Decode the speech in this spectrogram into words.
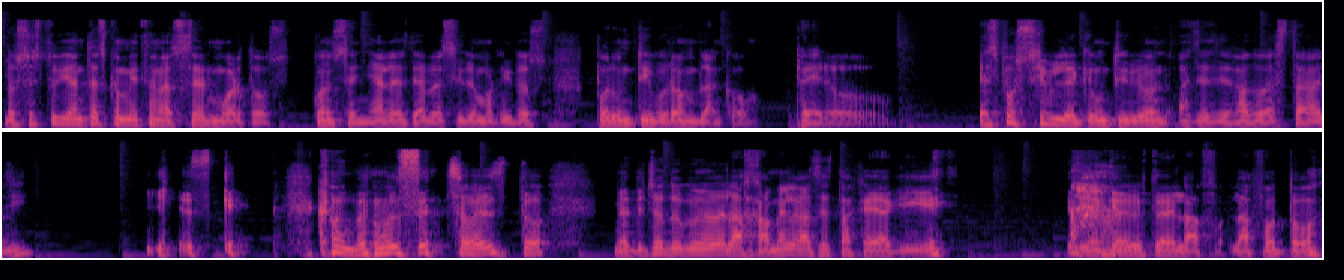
los estudiantes comienzan a ser muertos, con señales de haber sido mordidos por un tiburón blanco. Pero, ¿es posible que un tiburón haya llegado hasta allí? Y es que cuando hemos hecho esto, me has dicho tú que una de las jamelgas estas que hay aquí, que tienen que ver ustedes la, la foto,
